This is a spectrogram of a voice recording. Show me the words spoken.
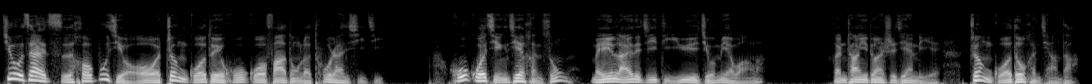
就在此后不久，郑国对胡国发动了突然袭击，胡国警戒很松，没来得及抵御就灭亡了。很长一段时间里，郑国都很强大，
